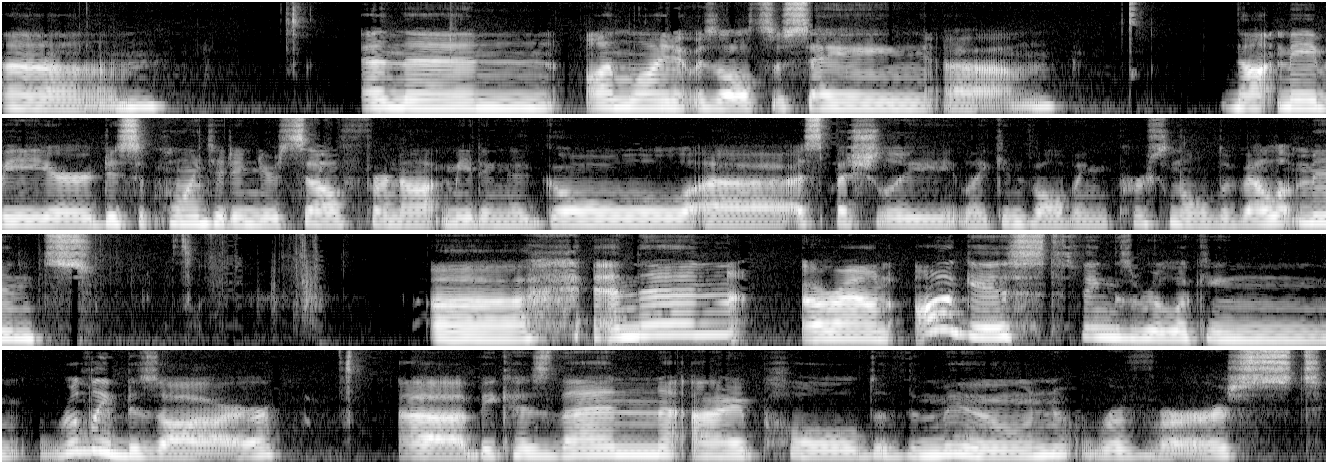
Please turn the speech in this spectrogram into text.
um, and then online it was also saying um, not maybe you're disappointed in yourself for not meeting a goal, uh, especially like involving personal development. Uh, and then around August, things were looking really bizarre. Uh, because then I pulled the moon reversed,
